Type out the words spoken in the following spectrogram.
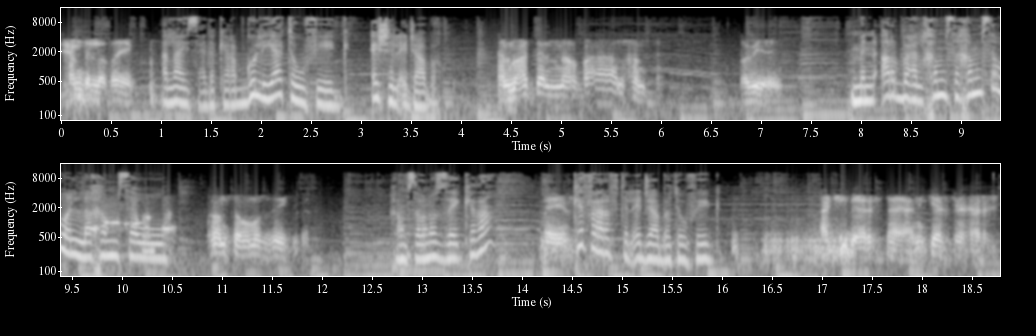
الحمد لله طيب. الله يسعدك يا رب. قول لي يا توفيق إيش الإجابة؟ المعدل من أربعة لخمسة. طبيعي. من أربعة لخمسة خمسة ولا خمسة و خمسة ونص زي كذا خمسة ونص زي كذا؟ أيوه كيف عرفت الإجابة توفيق؟ أكيد عرفتها يعني كيف عرفت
